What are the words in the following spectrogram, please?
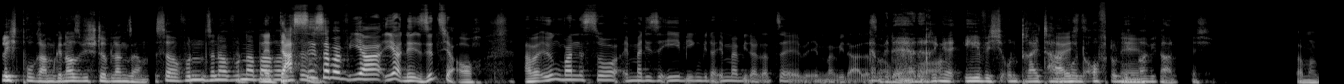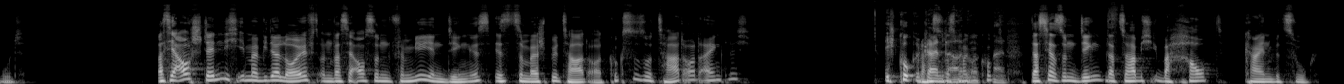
Pflichtprogramm, genauso wie Stirb langsam. Ist ja auch, sind auch wunderbare. Ne, das Filme. ist aber, ja, ja, ne, sind's ja auch. Aber irgendwann ist so immer diese ewigen wieder, immer wieder dasselbe, immer wieder alles. Mir auf- der Herr der Ringe ewig und drei Tage Echt? und oft und Nee. immer wieder an. Ich. Sag mal gut. Was ja auch ständig immer wieder läuft und was ja auch so ein Familiending ist, ist zum Beispiel Tatort. Guckst du so Tatort eigentlich? Ich gucke Oder hast keinen du das mal Tatort, geguckt? Nein. Das ist ja so ein Ding, dazu habe ich überhaupt keinen Bezug.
